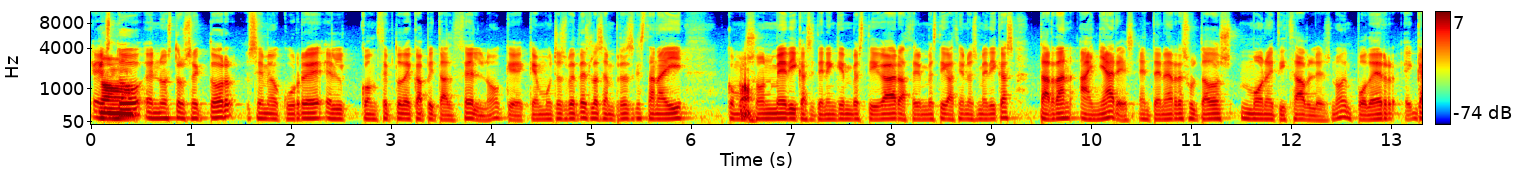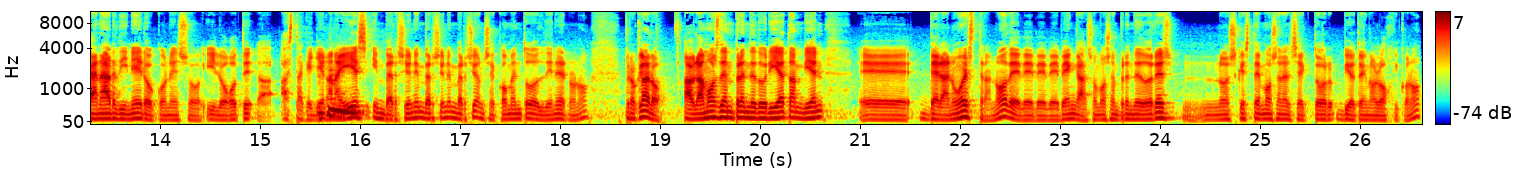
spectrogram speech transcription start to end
Esto en nuestro sector se me ocurre el concepto de capital cell, ¿no? Que, que muchas veces las empresas que están ahí como son médicas y tienen que investigar, hacer investigaciones médicas, tardan añares en tener resultados monetizables, ¿no? En poder ganar dinero con eso. Y luego hasta que llegan ahí es inversión, inversión, inversión. Se comen todo el dinero, ¿no? Pero claro, hablamos de emprendeduría también eh, de la nuestra, ¿no? De, de, de, venga, somos emprendedores, no es que estemos en el sector biotecnológico, ¿no?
